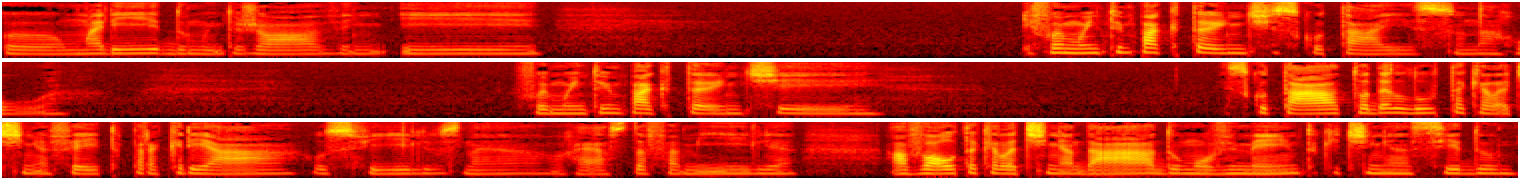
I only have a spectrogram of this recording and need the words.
uh, um marido muito jovem e e foi muito impactante escutar isso na rua. Foi muito impactante escutar toda a luta que ela tinha feito para criar os filhos, né, o resto da família, a volta que ela tinha dado, o movimento que tinha sido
